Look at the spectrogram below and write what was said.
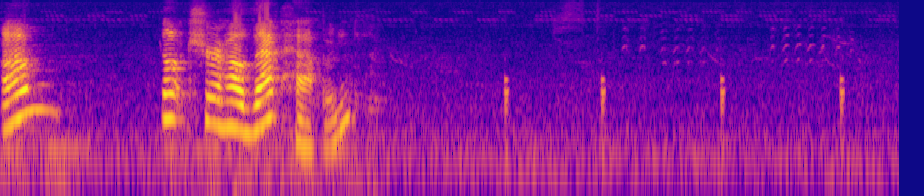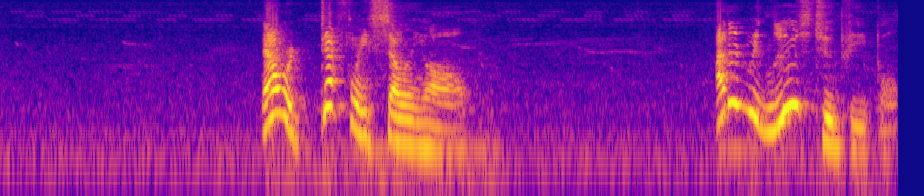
I'm not sure how that happened. Now we're definitely selling all. How did we lose two people?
